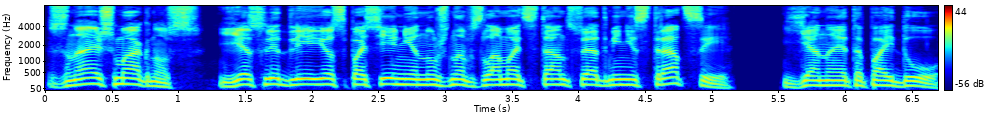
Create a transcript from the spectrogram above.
«Знаешь, Магнус, если для ее спасения нужно взломать станцию администрации, я на это пойду.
